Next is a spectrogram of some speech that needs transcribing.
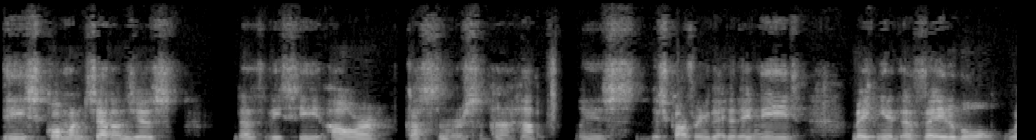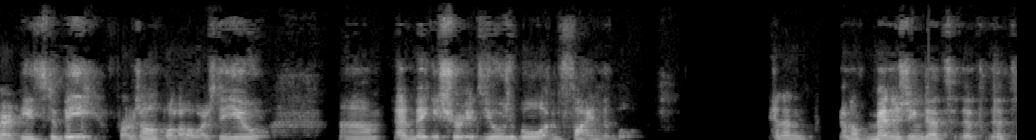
these common challenges that we see our customers uh, have is discovering data they need, making it available where it needs to be, for example, OSDU, um, and making sure it's usable and findable. And then kind of managing that, that, that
